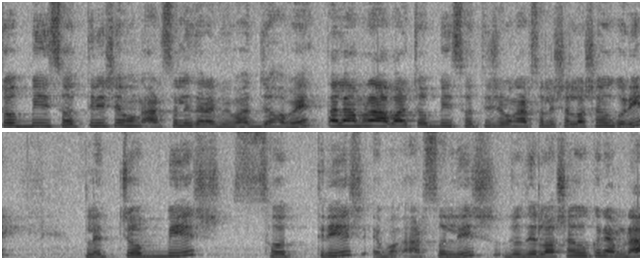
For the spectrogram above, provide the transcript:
চব্বিশ, ছত্রিশ এবং আটচল্লিশ দ্বারা বিভাজ্য হবে? তাহলে আমরা আবার চব্বিশ, ছত্রিশ এবং আটচল্লিশের লসাগু করি। তাহলে চব্বিশ, ছত্রিশ এবং আটচল্লিশ যদি লসাগু করি আমরা,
